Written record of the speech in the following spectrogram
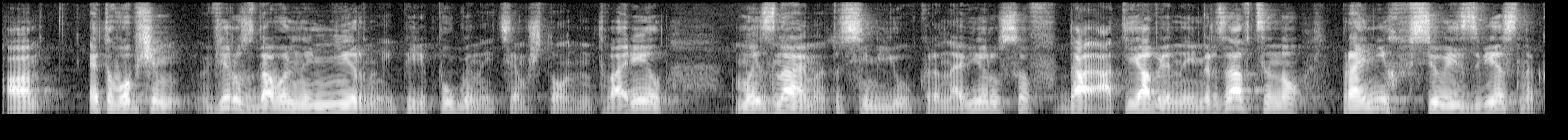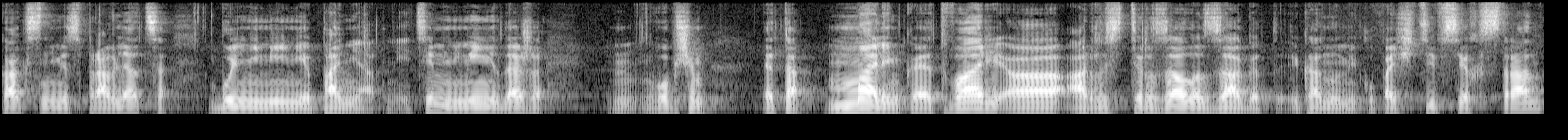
э, это, в общем, вирус довольно мирный, перепуганный тем, что он натворил. Мы знаем эту семью коронавирусов, да, отъявленные мерзавцы, но про них все известно, как с ними справляться более-менее понятно. И тем не менее даже, в общем, эта маленькая тварь а, а растерзала за год экономику почти всех стран,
